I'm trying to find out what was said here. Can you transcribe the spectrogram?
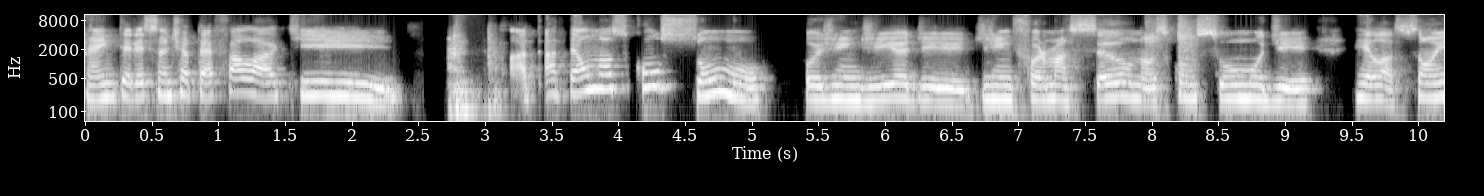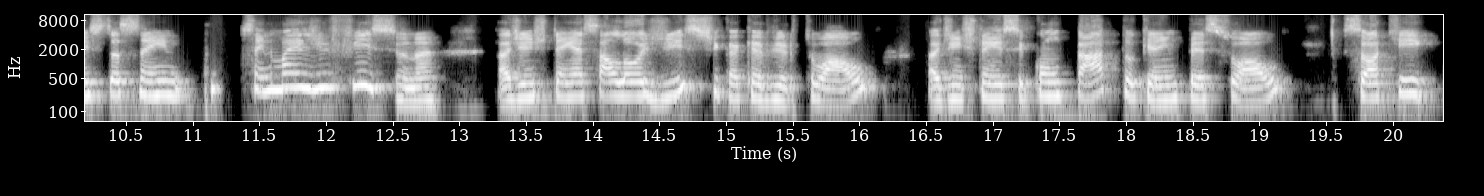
é interessante até falar que a, até o nosso consumo hoje em dia de, de informação, nosso consumo de relações está sendo, sendo mais difícil, né? A gente tem essa logística que é virtual, a gente tem esse contato que é impessoal, só que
